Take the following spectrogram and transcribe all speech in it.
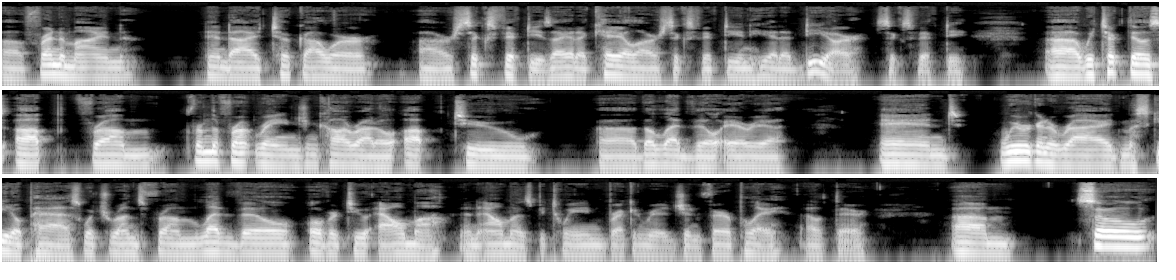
a friend of mine and I took our our 650s. I had a KLR 650 and he had a DR 650. Uh, we took those up from from the Front Range in Colorado up to uh, the Leadville area, and we were going to ride Mosquito Pass, which runs from Leadville over to Alma, and Alma is between Breckenridge and Fairplay out there. Um, so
